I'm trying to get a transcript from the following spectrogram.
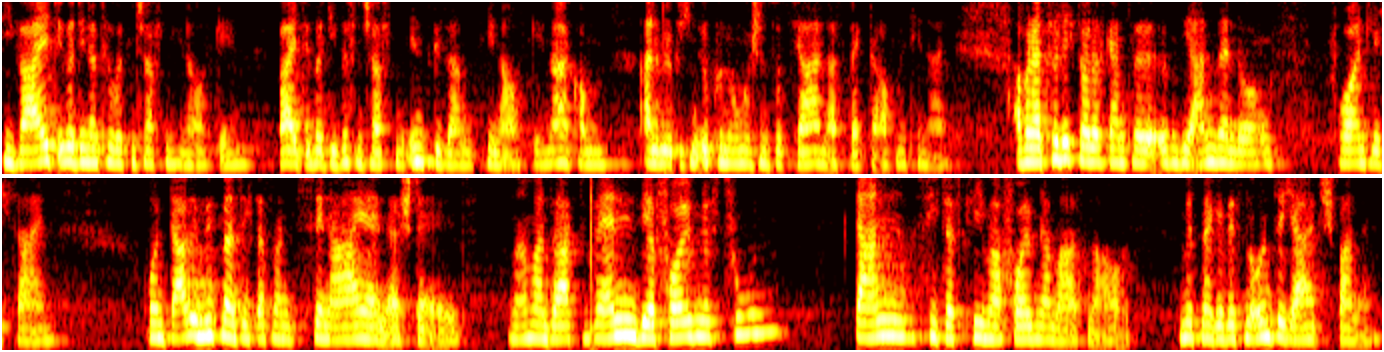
die weit über die Naturwissenschaften hinausgehen, weit über die Wissenschaften insgesamt hinausgehen. Da kommen alle möglichen ökonomischen, sozialen Aspekte auch mit hinein. Aber natürlich soll das Ganze irgendwie anwendungsfreundlich sein. Und da bemüht man sich, dass man Szenarien erstellt. Man sagt, wenn wir Folgendes tun, dann sieht das Klima folgendermaßen aus, mit einer gewissen Unsicherheitsspanne.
